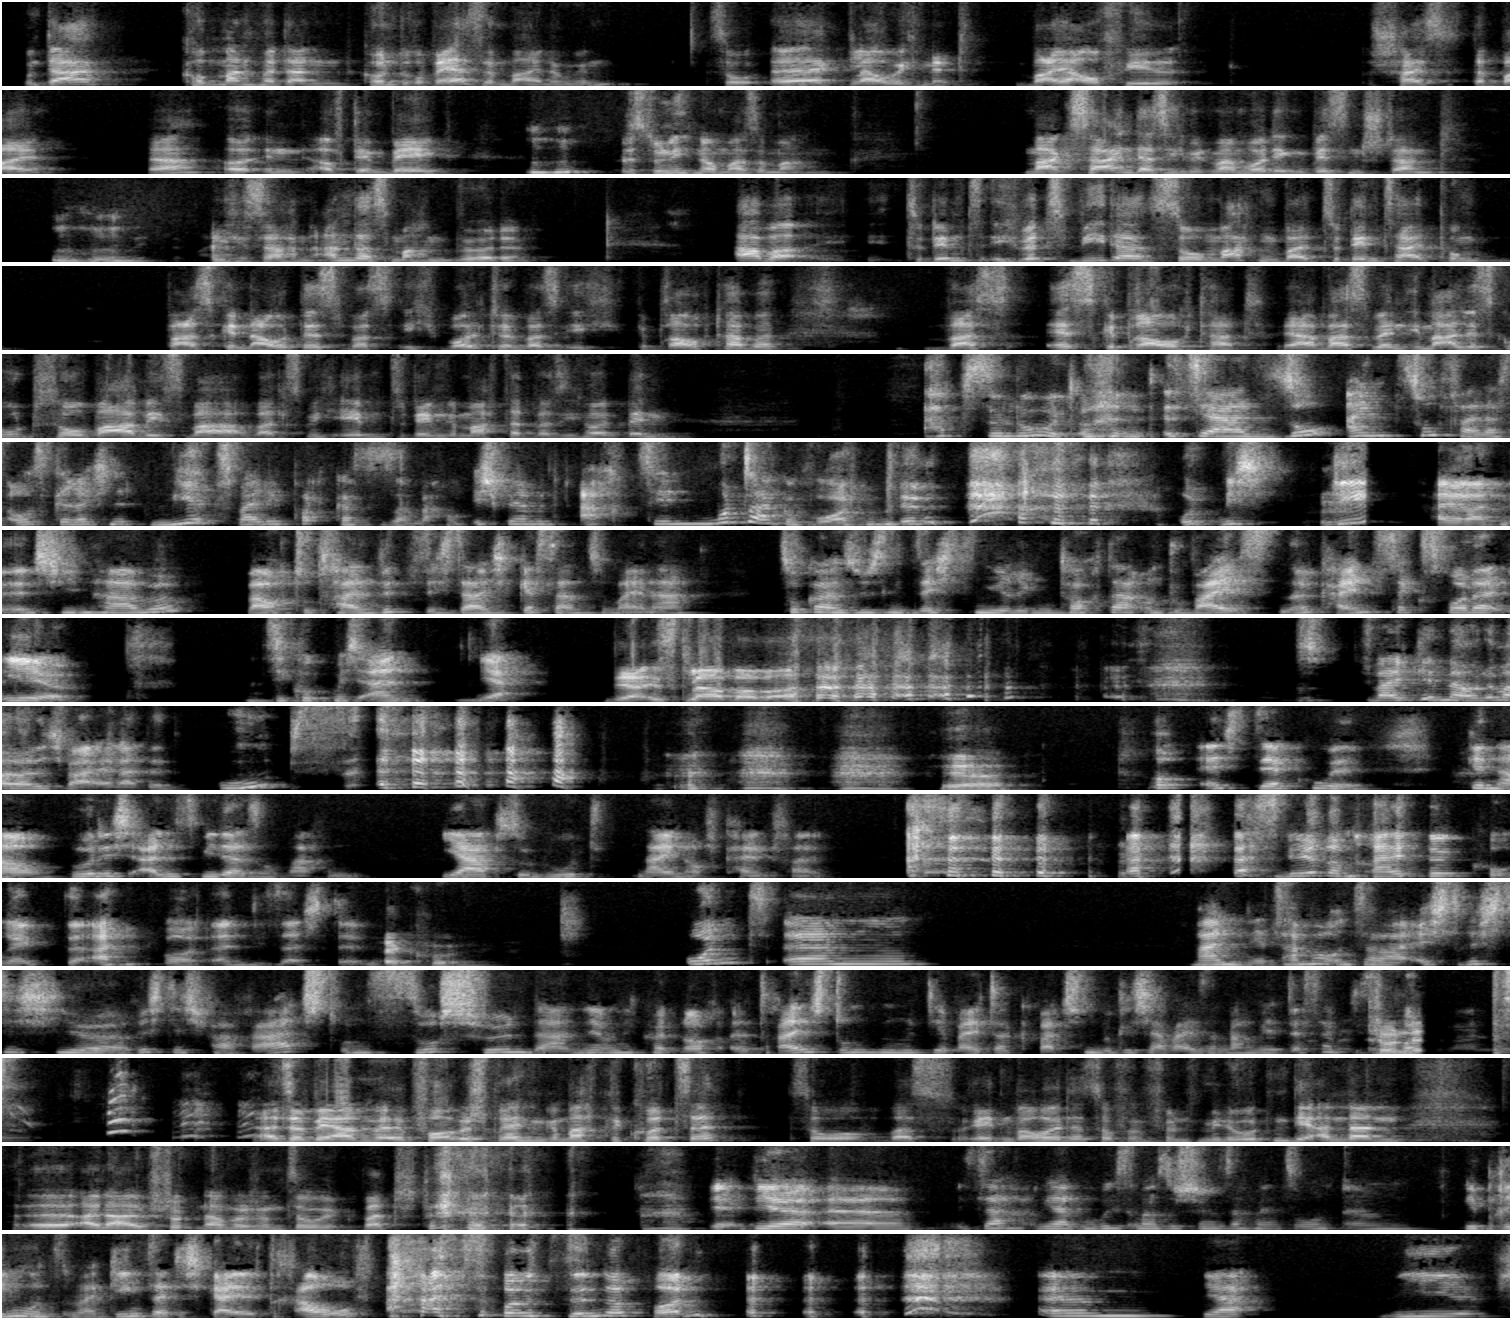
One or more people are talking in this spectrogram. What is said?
Und da kommen manchmal dann kontroverse Meinungen. So, äh, glaube ich nicht. War ja auch viel Scheiß dabei, ja, in, auf dem Weg. Mhm. Würdest du nicht nochmal so machen? Mag sein, dass ich mit meinem heutigen Wissensstand mhm. manche Sachen anders machen würde. Aber zu dem, ich würde es wieder so machen, weil zu dem Zeitpunkt war es genau das, was ich wollte, was ich gebraucht habe, was es gebraucht hat. Ja, was, wenn immer alles gut so war, wie es war, weil es mich eben zu dem gemacht hat, was ich heute bin. Absolut. Und ist ja so ein Zufall, dass ausgerechnet wir zwei den Podcast zusammen machen. Ich wäre mit 18 Mutter geworden bin und mich gegen heiraten entschieden habe. War auch total witzig, sage ich gestern zu meiner zuckersüßen 16-jährigen Tochter. Und du weißt, ne, kein Sex vor der Ehe. Und sie guckt mich an, ja. Ja, ist klar, Baba. Zwei Kinder und immer noch nicht verheiratet. Ups. Ja. Oh, echt sehr cool. Genau. Würde ich alles wieder so machen? Ja, absolut. Nein, auf keinen Fall. das wäre meine korrekte Antwort an dieser Stelle. Sehr cool. Und ähm, Mann, jetzt haben wir uns aber echt richtig hier, richtig verratscht und so schön, Daniel. Und ich könnte noch äh, drei Stunden mit dir weiter quatschen. Möglicherweise machen wir deshalb diese Stunde. Also wir haben äh, Vorbesprechung gemacht, eine kurze. So, was reden wir heute? So von fünf Minuten. Die anderen äh, eineinhalb Stunden haben wir schon so gequatscht. wir, wir äh, ich sag, wir hatten übrigens immer so schön gesagt, mein Sohn, ähm, wir bringen uns immer gegenseitig geil drauf. Also im Sinne von, ähm, ja, wie,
